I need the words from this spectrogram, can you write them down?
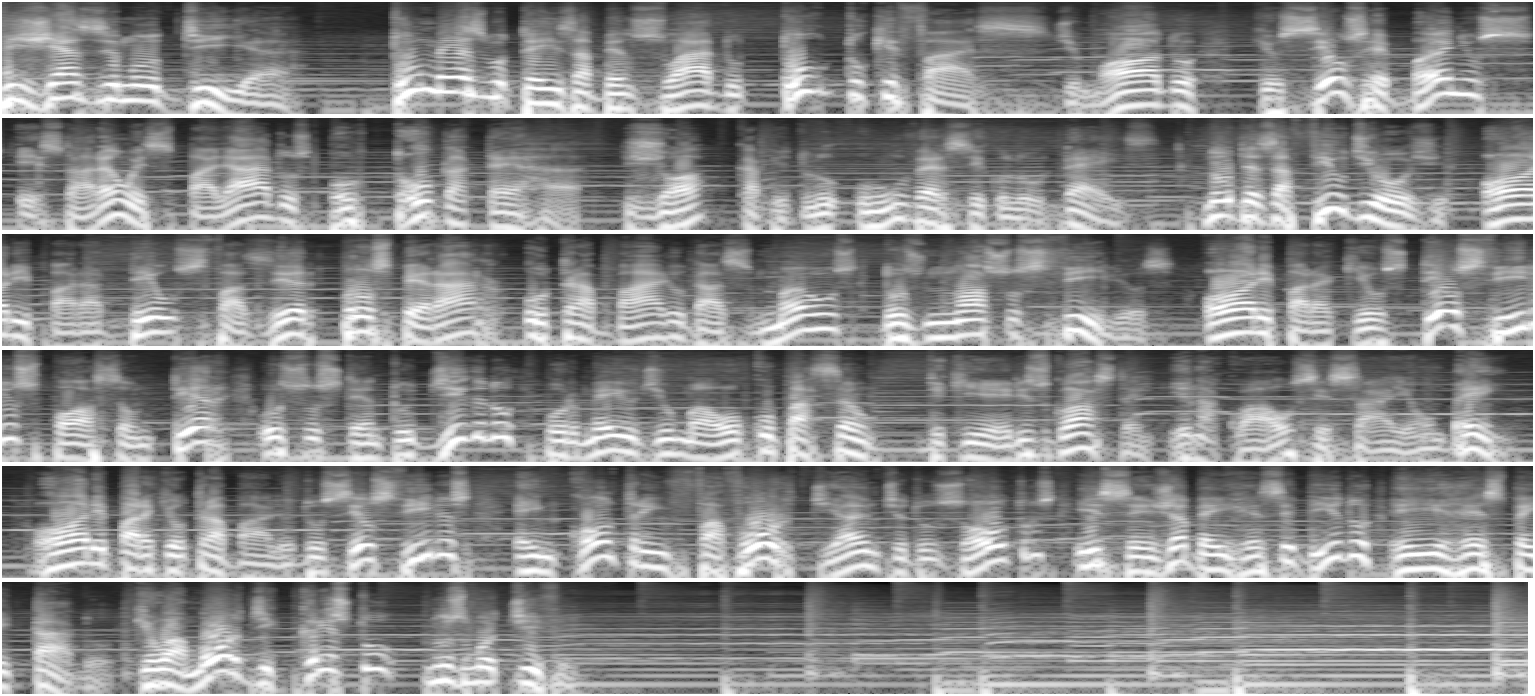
Vigésimo dia. Tu mesmo tens abençoado tudo o que faz, de modo que os seus rebanhos estarão espalhados por toda a terra. Jó, capítulo 1, versículo 10. No desafio de hoje, ore para Deus fazer prosperar o trabalho das mãos dos nossos filhos. Ore para que os teus filhos possam ter o sustento digno por meio de uma ocupação de que eles gostem e na qual se saiam bem. Ore para que o trabalho dos seus filhos encontre favor diante dos outros e seja bem recebido e respeitado. Que o amor de Cristo nos motive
